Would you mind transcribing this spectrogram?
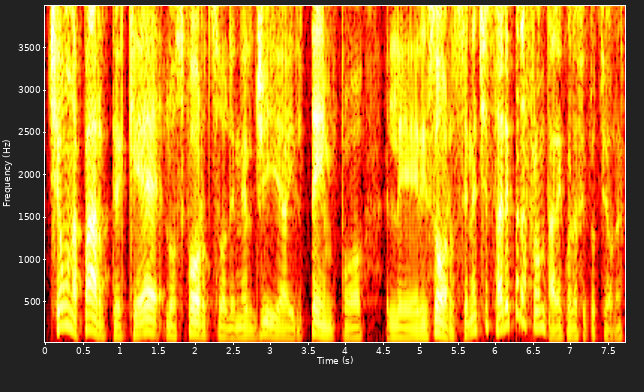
C'è una parte che è lo sforzo, l'energia, il tempo, le risorse necessarie per affrontare quella situazione.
